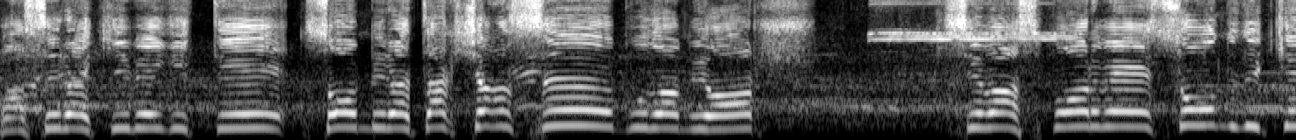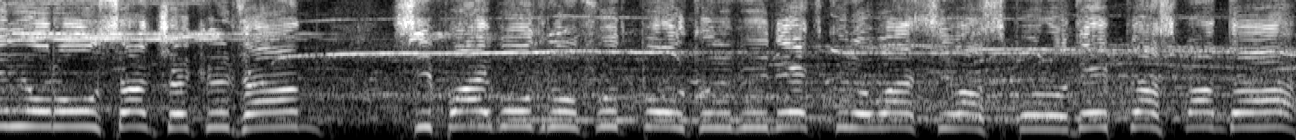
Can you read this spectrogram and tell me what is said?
pası rakibe gitti. Son bir atak şansı bulamıyor. Sivasspor ve son düdük geliyor Oğuzhan Çakır'dan. Sipay Bodrum Futbol Kulübü Net Kulübü Sivasspor'u deplasmanda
